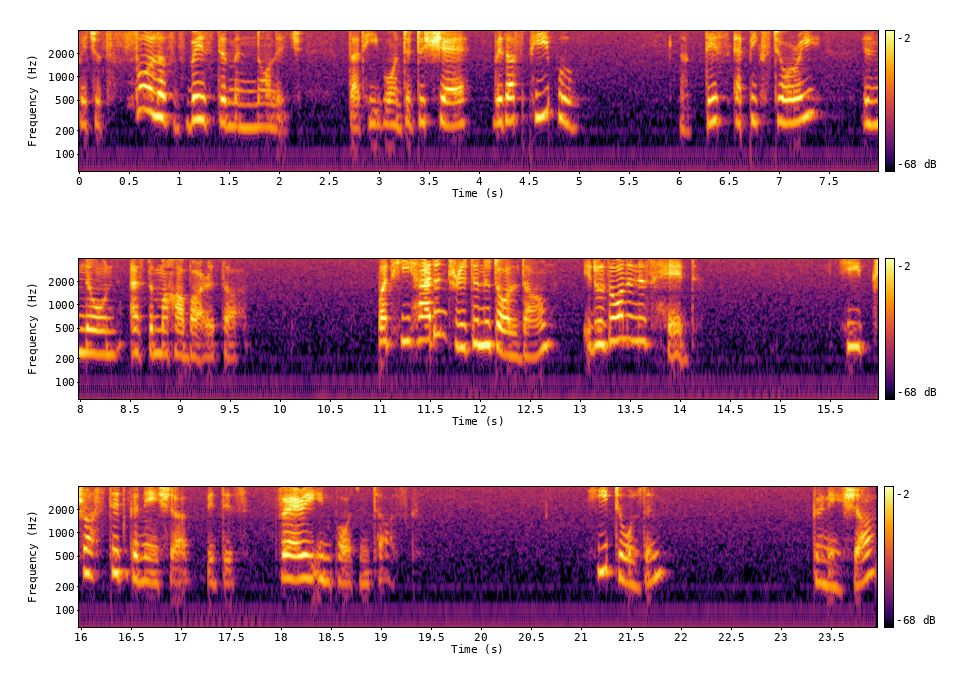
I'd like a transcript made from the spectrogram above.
which was full of wisdom and knowledge that he wanted to share with us people. Now, this epic story is known as the Mahabharata. But he hadn't written it all down, it was all in his head. He trusted Ganesha with this very important task. He told him, Ganesha,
